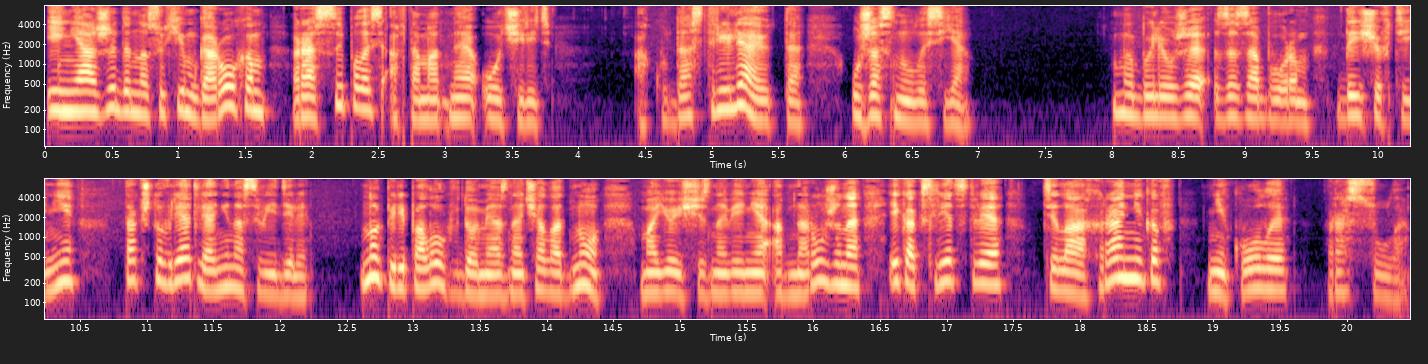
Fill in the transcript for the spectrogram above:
и неожиданно сухим горохом рассыпалась автоматная очередь. «А куда стреляют-то?» — ужаснулась я. Мы были уже за забором, да еще в тени, так что вряд ли они нас видели. Но переполох в доме означал одно — мое исчезновение обнаружено, и, как следствие, тела охранников Николы Расула.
